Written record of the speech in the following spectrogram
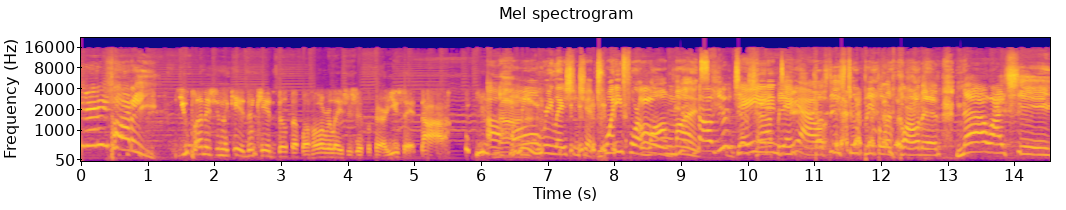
anybody. You punishing the kids. Them kids built up a whole relationship with her. You said, nah. You a whole relationship, 24 long months, Oh, No, you're day in and day out. because these two people have called in. Now I see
